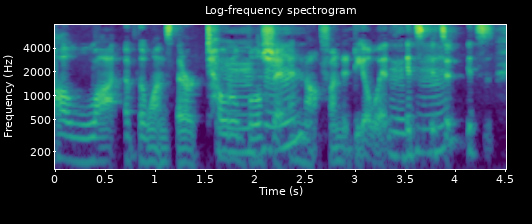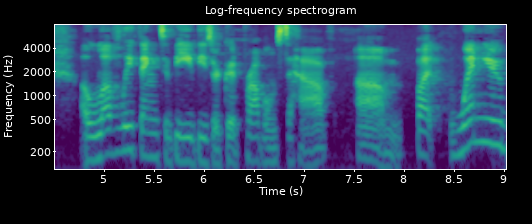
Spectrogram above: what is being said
a lot of the ones that are total bullshit and not fun to deal with. It's it's a, it's a lovely thing to be. These are good problems to have. Um, but when you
